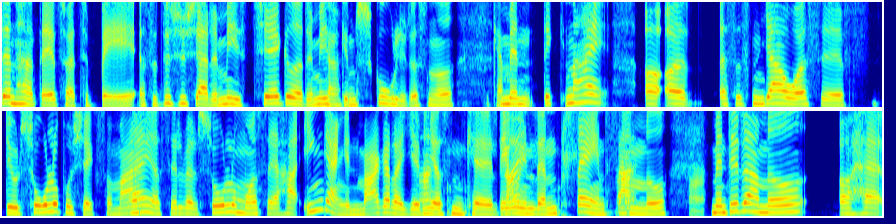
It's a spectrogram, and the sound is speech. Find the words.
den her dato er tilbage. Altså, det synes jeg er det mest tjekket og det mest ja. gennemskueligt og sådan noget. Det kan man Men det, nej, og, og altså sådan, jeg er jo også, øh, det er jo et soloprojekt for mig, Ja. jeg er selv valgt solomor, så jeg har ikke engang en makker derhjemme, Nej. jeg sådan kan lave Nej. en eller anden plan sammen med. Nej. Men det der med at have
